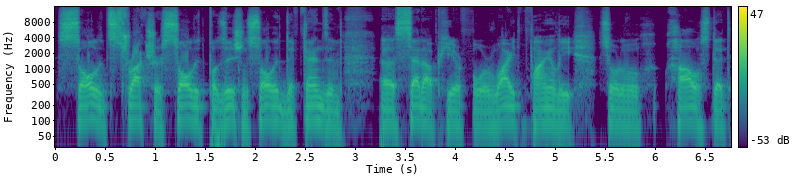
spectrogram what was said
Solid structure, solid position, solid defensive uh, setup here for white. Finally, sort of house that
